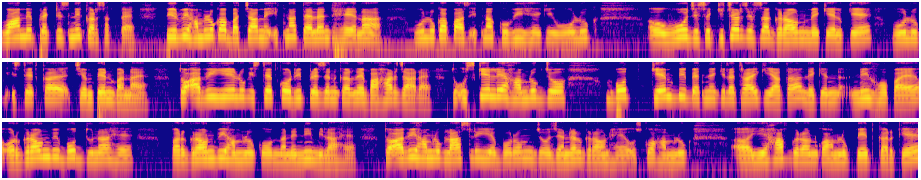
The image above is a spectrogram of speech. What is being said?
वहाँ में प्रैक्टिस नहीं कर सकता है। फिर भी हम लोग का बच्चा में इतना टैलेंट है ना, वो लोग का पास इतना खूबी है कि वो लोग वो जैसे कीचड़ जैसा ग्राउंड में खेल के वो लोग स्टेट का चैम्पियन बनाए तो अभी ये लोग स्टेट को रिप्रेजेंट करने बाहर जा रहा है। तो उसके लिए हम लोग जो बहुत कैंप भी बैठने के लिए ट्राई किया था, लेकिन नहीं हो पाया और ग्राउंड भी बहुत दुना है। पर ग्राउंड भी हम लोग को मैंने नहीं मिला है। तो अभी हम लोग लास्टली ये बोरम जो जनरल ग्राउंड है, उसको हम लोग ये हाफ़ ग्राउंड को हम लोग पेद करके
